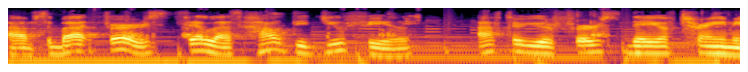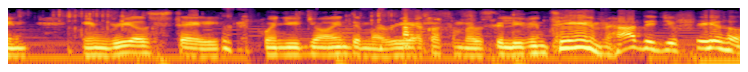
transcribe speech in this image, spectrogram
Um, so, but first, tell us, how did you feel after your first day of training in real estate when you joined the Maria Cozumel Sea Living team? How did you feel?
